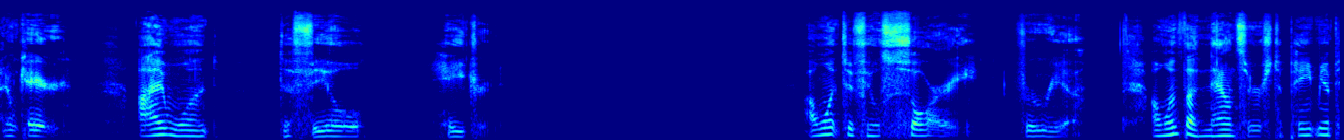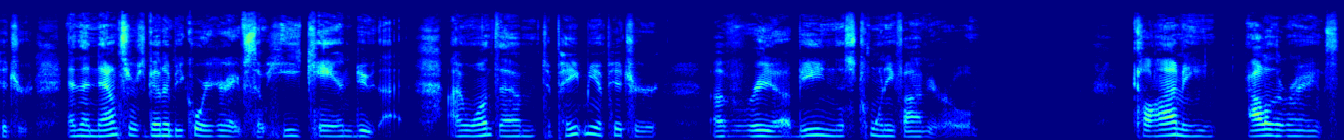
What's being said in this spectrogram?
I don't care. I want to feel hatred. I want to feel sorry for Rhea. I want the announcers to paint me a picture, and the announcer's gonna be Corey Graves, so he can do that. I want them to paint me a picture of Rhea being this 25 year old, climbing out of the ranks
